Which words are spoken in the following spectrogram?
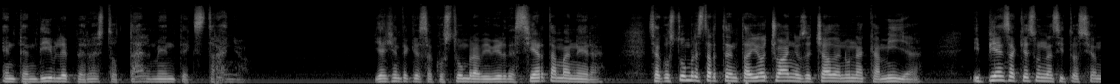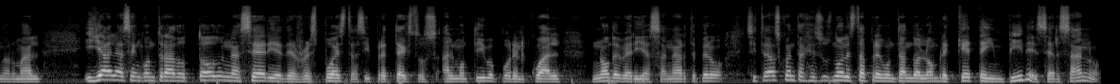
entendible, pero es totalmente extraño. Y hay gente que se acostumbra a vivir de cierta manera. Se acostumbra a estar 38 años echado en una camilla y piensa que es una situación normal y ya le has encontrado toda una serie de respuestas y pretextos al motivo por el cual no deberías sanarte. Pero si te das cuenta, Jesús no le está preguntando al hombre qué te impide ser sano.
